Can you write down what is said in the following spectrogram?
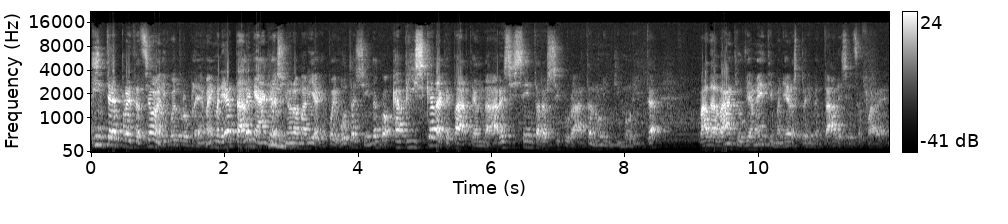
interpretazione di quel problema in maniera tale che anche la signora Maria che poi vota il sindaco capisca da che parte andare, si senta rassicurata, non intimorita, vada avanti ovviamente in maniera sperimentale senza fare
